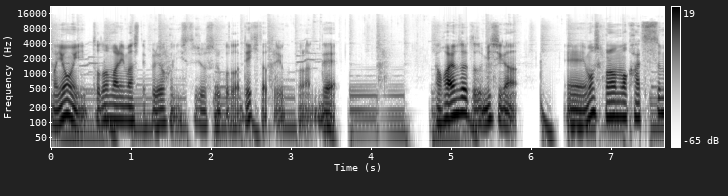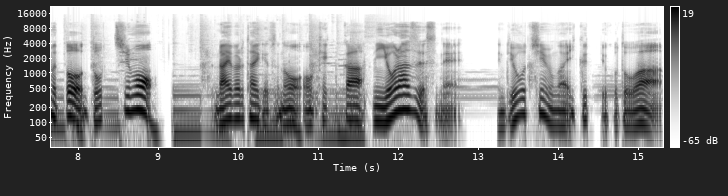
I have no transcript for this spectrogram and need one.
ま、4位にとどまりまして、プレーオフに出場することができたということなんで、オハイオステートとミシガン、えー、もしこのまま勝ち進むと、どっちもライバル対決の結果によらずですね、両チームが行くっていうことは、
